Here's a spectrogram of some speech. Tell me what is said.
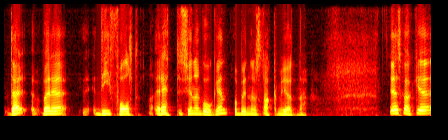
Det er bare default. Rett til synagogen og begynner å snakke med jødene. Jeg skal ikke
